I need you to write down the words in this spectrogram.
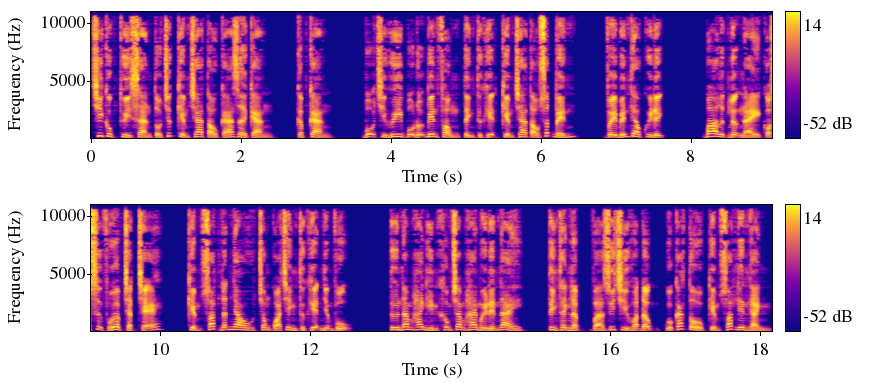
Chi cục thủy sản tổ chức kiểm tra tàu cá rời cảng, cập cảng. Bộ Chỉ huy Bộ đội Biên phòng tỉnh thực hiện kiểm tra tàu xuất bến, về bến theo quy định. Ba lực lượng này có sự phối hợp chặt chẽ, kiểm soát lẫn nhau trong quá trình thực hiện nhiệm vụ. Từ năm 2020 đến nay, tỉnh thành lập và duy trì hoạt động của các tổ kiểm soát liên ngành,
